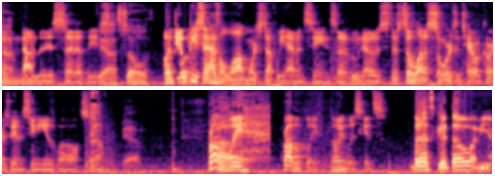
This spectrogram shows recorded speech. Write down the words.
not in, not in this set at least. Yeah. So But the OP set has a lot more stuff we haven't seen, so who knows? There's still a lot of swords and tarot cards we haven't seen yet as well. So yeah. probably, Uh, probably knowing WizKids. But that's good though. I mean,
